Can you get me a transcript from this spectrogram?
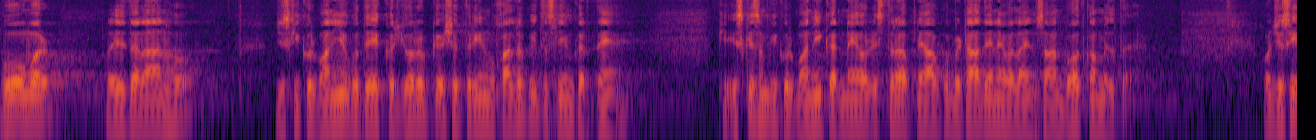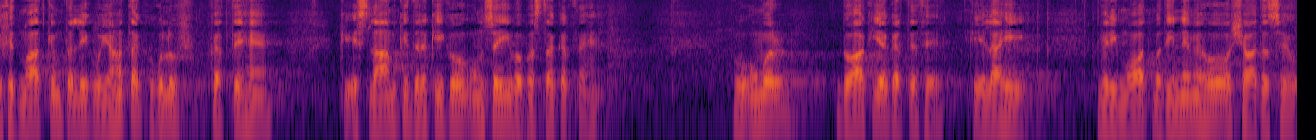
وہ عمر رضی تعالیٰ عنہ ہو، جس کی قربانیوں کو دیکھ کر یورپ کے اشد ترین مخالف بھی تسلیم کرتے ہیں کہ اس قسم کی قربانی کرنے اور اس طرح اپنے آپ کو مٹا دینے والا انسان بہت کم ملتا ہے۔ اور جس کی خدمات کے متعلق وہ یہاں تک غلف کرتے ہیں کہ اسلام کی ترقی کو ان سے ہی وابستہ کرتے ہیں۔ وہ عمر دعا کیا کرتے تھے کہ الہی میری موت مدینے میں ہو اور شہادت سے ہو۔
